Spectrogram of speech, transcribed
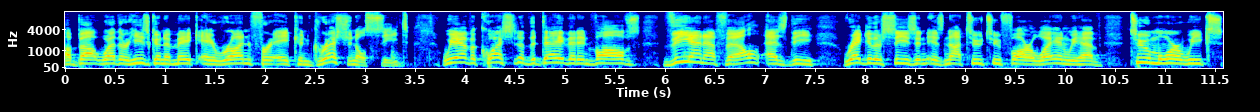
about whether he's going to make a run for a congressional seat. We have a question of the day that involves the NFL as the regular season is not too too far away and we have two more weeks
